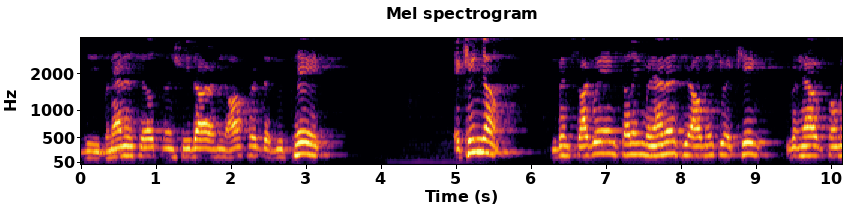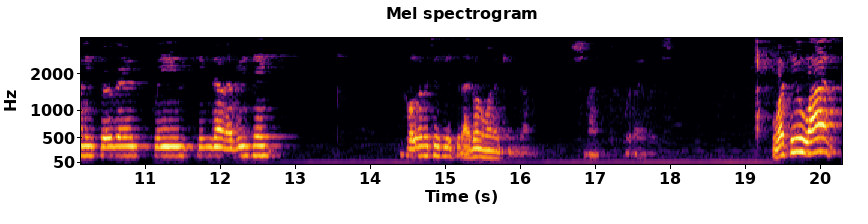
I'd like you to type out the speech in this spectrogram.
the banana salesman Sridhar, and he offered that you take a kingdom. You've been struggling selling bananas, here I'll make you a king. You can have so many servants, queens, kingdom, everything. Kolavecha said, I don't want a kingdom. What I what do you want?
